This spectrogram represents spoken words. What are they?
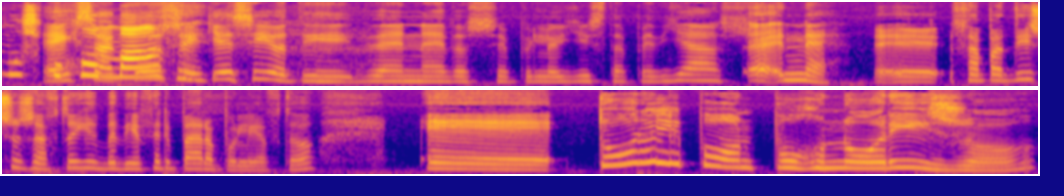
όμως που Έχεις έχω ακούσει μάθει... και εσύ ότι δεν έδωσες επιλογή στα παιδιά σου; Ε, ναι, ε, θα απαντήσω σε αυτό γιατί με ενδιαφέρει πάρα πολύ αυτό. Ε, τώρα λοιπόν που γνωρίζω,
